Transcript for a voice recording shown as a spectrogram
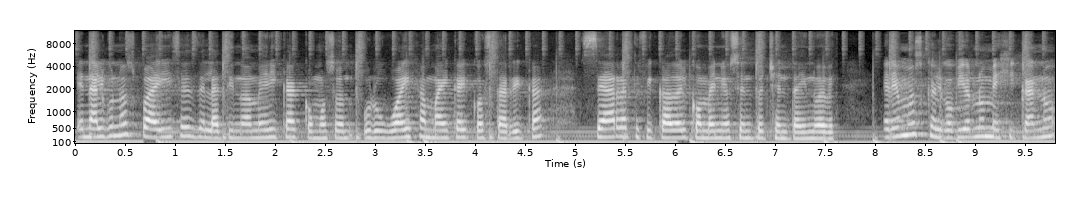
En algunos países de Latinoamérica, como son Uruguay, Jamaica y Costa Rica, se ha ratificado el convenio 189. Queremos que el gobierno mexicano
